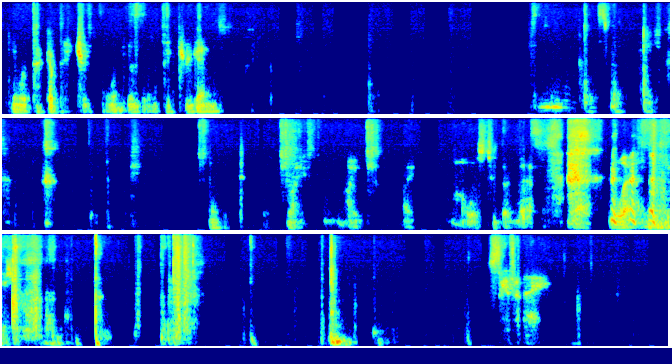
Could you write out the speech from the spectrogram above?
We'll take a picture. We'll do a Picture again. Right, right, right. Always to the left, left, left.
